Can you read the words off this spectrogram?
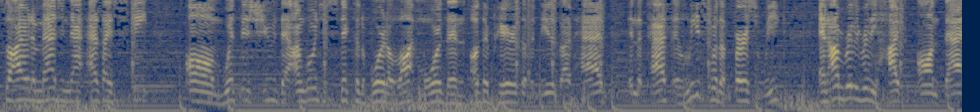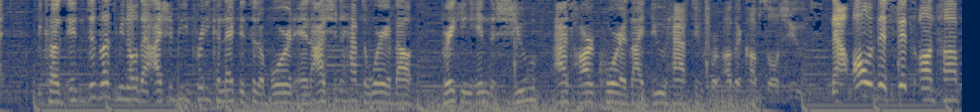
So I would imagine that as I skate um, with this shoe that I'm going to stick to the board a lot more than other pairs of Adidas I've had in the past, at least for the first week. And I'm really, really hyped on that because it just lets me know that I should be pretty connected to the board and I shouldn't have to worry about breaking in the shoe as hardcore as I do have to for other cup sole shoes. Now, all of this sits on top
